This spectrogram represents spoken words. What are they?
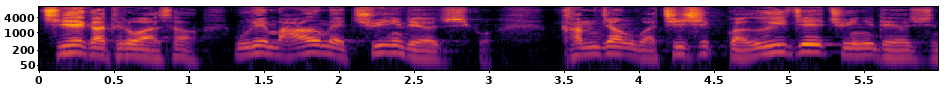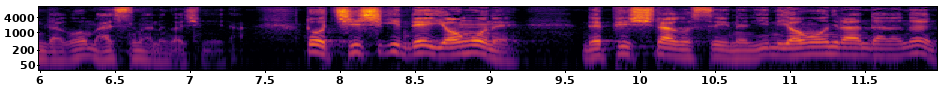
지혜가 들어와서 우리의 마음의 주인이 되어 주시고 감정과 지식과 의지의 주인이 되어 주신다고 말씀하는 것입니다. 또 지식이 내 영혼에 네피시라고 쓰이는 이 영혼이라는 단어는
